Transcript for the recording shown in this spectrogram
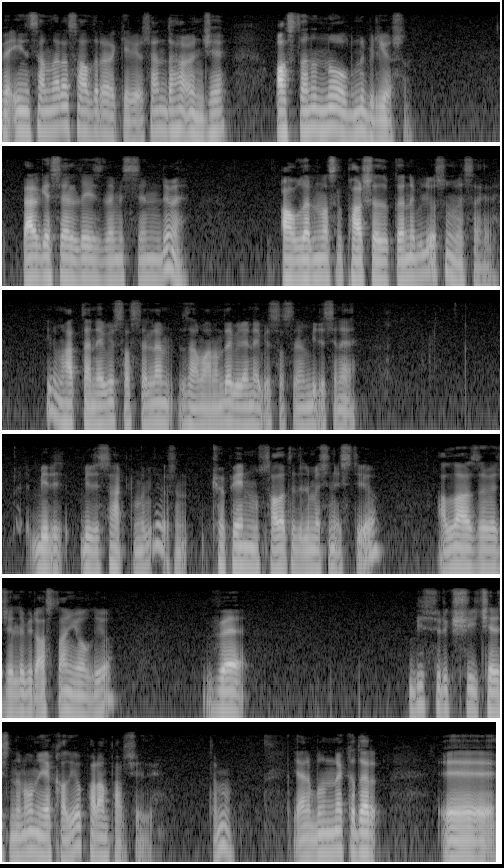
Ve insanlara saldırarak geliyor. Sen daha önce aslanın ne olduğunu biliyorsun. Belgeselde izlemişsin değil mi? Avları nasıl parçaladıklarını biliyorsun vesaire. Değil mi? Hatta Nebi Sallallahu zamanında bile Nebi Sallallahu birisine bir, birisi hakkında biliyorsun. Köpeğin musallat edilmesini istiyor. Allah Azze ve Celle bir aslan yolluyor. Ve bir sürü kişi içerisinden onu yakalıyor, paramparça ediyor. Tamam Yani bunun ne kadar e,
